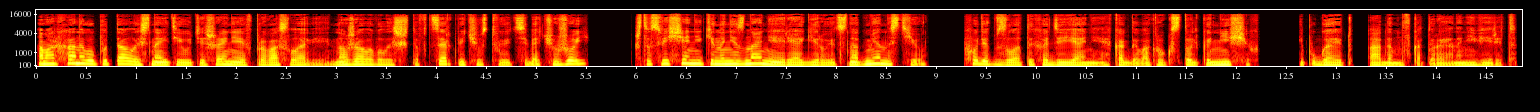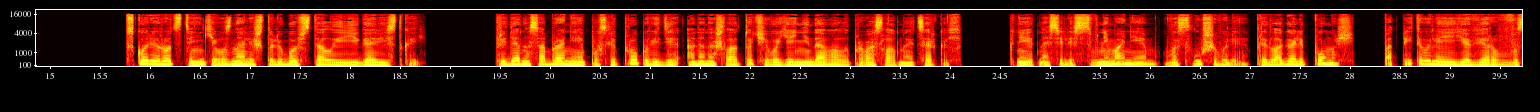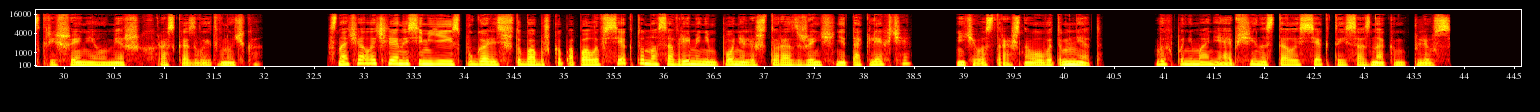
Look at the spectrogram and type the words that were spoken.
Амарханова пыталась найти утешение в православии, но жаловалась, что в церкви чувствует себя чужой, что священники на незнание реагируют с надменностью, ходят в золотых одеяниях, когда вокруг столько нищих, и пугают адом, в который она не верит. Вскоре родственники узнали, что любовь стала и эгоисткой. Придя на собрание после проповеди, она нашла то, чего ей не давала православная церковь. К ней относились с вниманием, выслушивали, предлагали помощь, подпитывали ее веру в воскрешение умерших, рассказывает внучка. Сначала члены семьи испугались, что бабушка попала в секту, но со временем поняли, что раз женщине так легче, ничего страшного в этом нет. В их понимании община стала сектой со знаком «плюс».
